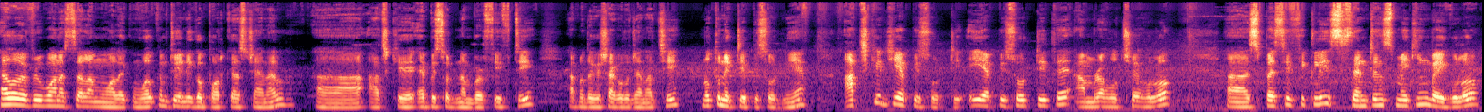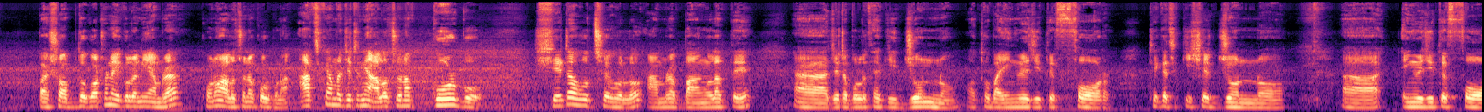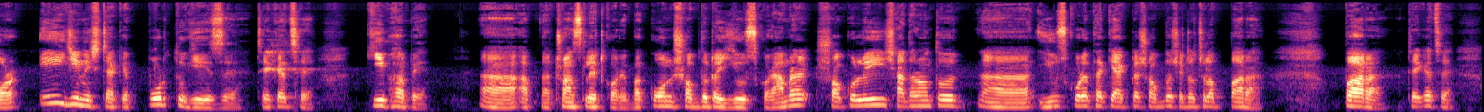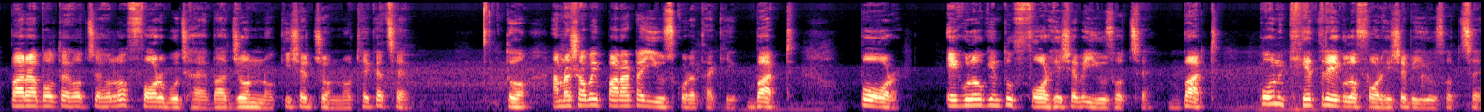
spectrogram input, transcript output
Hello everyone আসসালামু আলাইকুম welcome to Indigo podcast channel আজকে এপিসোড নাম্বার ফিফটি আপনাদেরকে স্বাগত জানাচ্ছি নতুন একটি এপিসোড নিয়ে। আজকের যে এপিসোডটি এই এপিসোডটিতে আমরা হচ্ছে হলো স্পেসিফিকলি সেন্টেন্স মেকিং বা এগুলো বা শব্দ গঠন, এগুলো নিয়ে আমরা কোনো আলোচনা করব না। আজকে আমরা যেটা নিয়ে আলোচনা করব, সেটা হচ্ছে হলো আমরা বাংলাতে যেটা বলে থাকি জন্য অথবা ইংরেজিতে ফর ঠিক আছে? কিসের জন্য? ইংরেজিতে ফর এই জিনিসটাকে পর্তুগিজে, ঠিক আছে? কীভাবে আপনার ট্রান্সলেট করে বা কোন শব্দটা ইউজ করে? আমরা সকলেই সাধারণত ইউজ করে থাকি একটা শব্দ, সেটা হচ্ছিল পারা। পারা, ঠিক আছে? পারা বলতে হচ্ছে হলো ফর বোঝায় বা জন্য, কিসের জন্য, ঠিক আছে? তো আমরা সবাই পারাটা ইউজ করে থাকি বাট পর, এগুলোও কিন্তু ফর হিসেবে ইউজ হচ্ছে বাট কোন ক্ষেত্রে এগুলো ফর হিসেবে ইউজ হচ্ছে?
